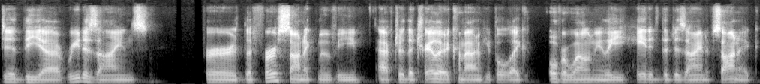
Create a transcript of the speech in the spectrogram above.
did the uh redesigns for the first Sonic movie after the trailer had come out and people like overwhelmingly hated the design of Sonic.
